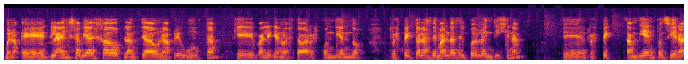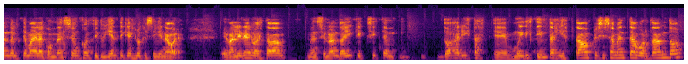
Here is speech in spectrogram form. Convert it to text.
Bueno, eh, Gladys había dejado planteada una pregunta que Valeria nos estaba respondiendo respecto a las demandas del pueblo indígena, eh, también considerando el tema de la convención constituyente, que es lo que se viene ahora. Eh, Valeria nos estaba mencionando ahí que existen dos aristas eh, muy distintas y estamos precisamente abordando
